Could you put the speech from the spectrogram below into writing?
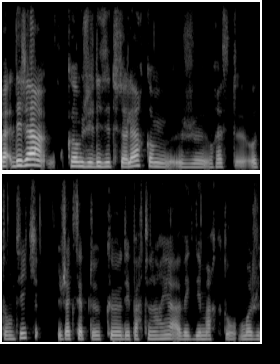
Bah, déjà, comme je disais tout à l'heure, comme je reste authentique, j'accepte que des partenariats avec des marques dont moi je,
